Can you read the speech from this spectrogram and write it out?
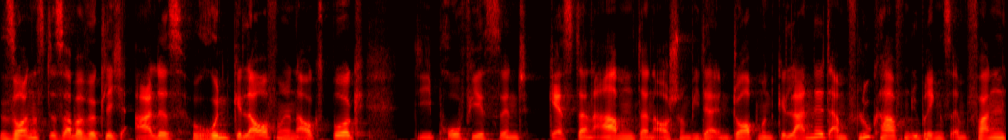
Sonst ist aber wirklich alles rund gelaufen in Augsburg. Die Profis sind gestern Abend dann auch schon wieder in Dortmund gelandet. Am Flughafen übrigens empfangen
